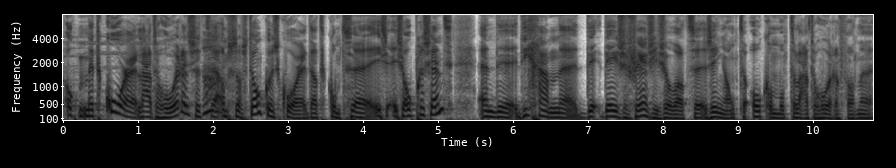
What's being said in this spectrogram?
ook met koor laten horen. Dus het eh, Amsterdam Stoomkunstkoor, dat komt, is, is ook present. En de, die gaan de- deze versie zowat zingen. Om te, ook om op te laten horen van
